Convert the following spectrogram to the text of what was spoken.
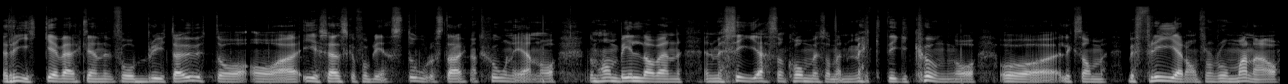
rike verkligen få bryta ut och, och Israel ska få bli en stor och stark nation igen. Och de har en bild av en, en Messias som kommer som en mäktig kung och, och liksom befriar dem från romarna. Och,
